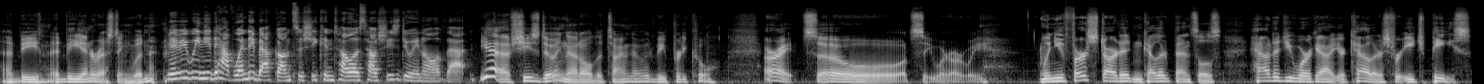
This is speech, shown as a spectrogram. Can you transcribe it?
That'd be that'd be interesting, wouldn't it? Maybe we need to have Wendy back on so she can tell us how she's doing all of that. Yeah, if she's doing that all the time, that would be pretty cool. All right, so let's see, where are we? When you first started in colored pencils, how did you work out your colors for each piece?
